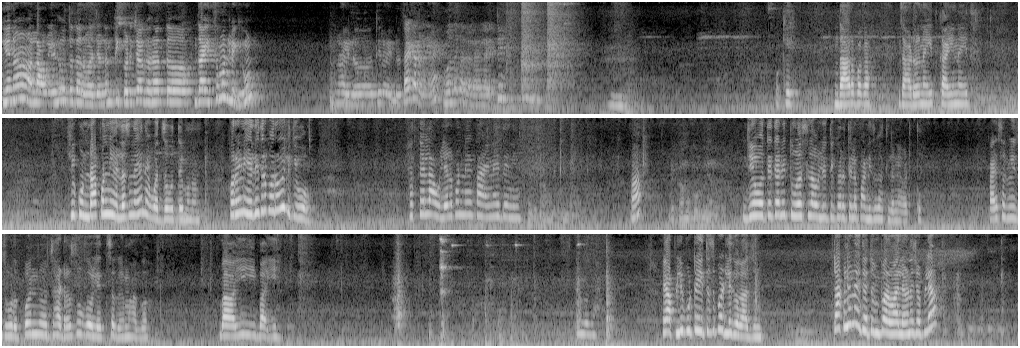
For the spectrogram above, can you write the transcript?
हे ना लावलेलं होतं दरवाजाला आणि तिकडच्या घरात जायचं म्हणलं घेऊन. राहिलं ते राहिलं. काय करायला करायला ते. ओके. दार बघा. झाडं नाहीत काही नाहीत. ही कुंडा आपण नेलंच नाही ना वज्ज होते म्हणून. खरं नेली तर बरं होईल की हो? ह्यात काही लावलेलं पण नाही काय नाही त्यांनी. हां? जे होते त्याने तुळस लावली होती खरं त्याला पाणीच घातलं नाही वाटतं. काय सगळी झोडपण झाडच उगवलेत सगळे महाग बाई बाई. बघा. हे आपली बुटं इथंच पडलीत बघा अजून. टाकले नाही ते तुम्ही परवा आल्या ना आपल्या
